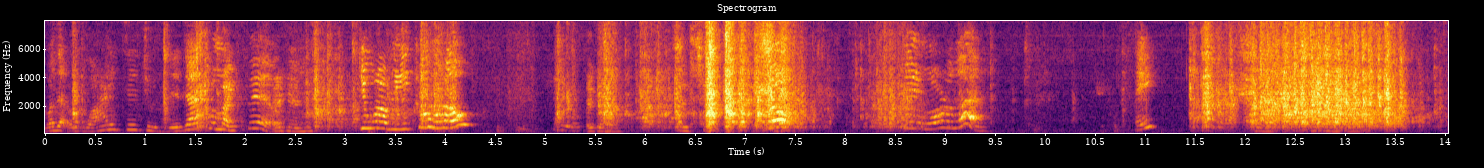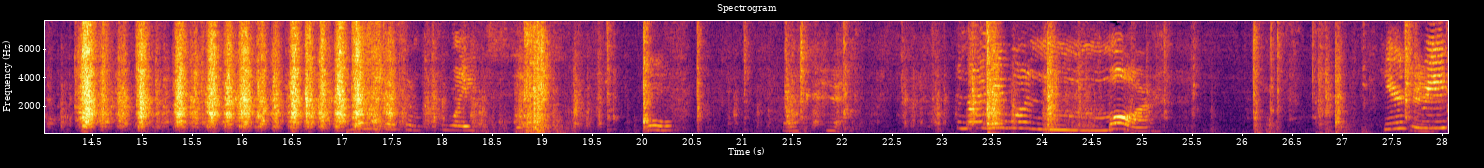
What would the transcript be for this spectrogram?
What, why did you do that to my food? Okay, Do you want me to help? okay. This No. Hey, more or less. Let me get some plates. Oh, Okay. And I need one more. Here's Okay. free.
